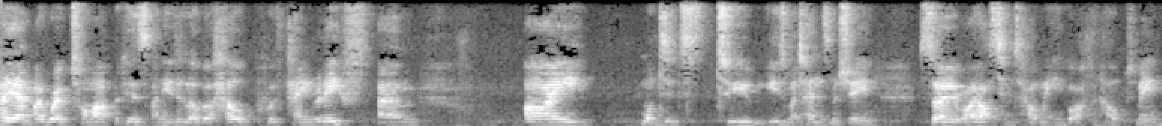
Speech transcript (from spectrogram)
5am I woke Tom up because I needed a little bit of help with pain relief. Um, I wanted to use my TENS machine so I asked him to help me, he got up and helped me.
